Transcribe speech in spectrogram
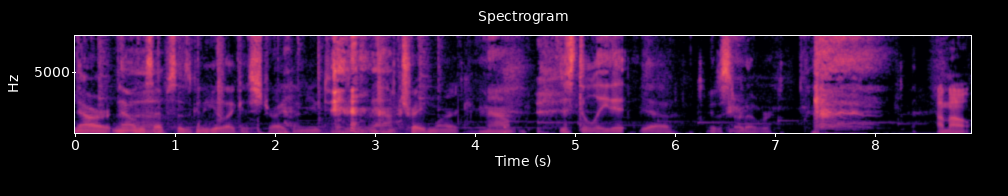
now, our, now uh, this episode is going to get like a strike on YouTube. no. Trademark. No, just delete it. Yeah, got to start over. I'm out.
